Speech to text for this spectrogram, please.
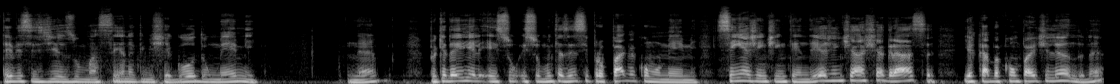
Teve esses dias uma cena que me chegou de um meme, né? Porque daí ele, isso, isso muitas vezes se propaga como meme. Sem a gente entender, a gente acha graça e acaba compartilhando, né?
